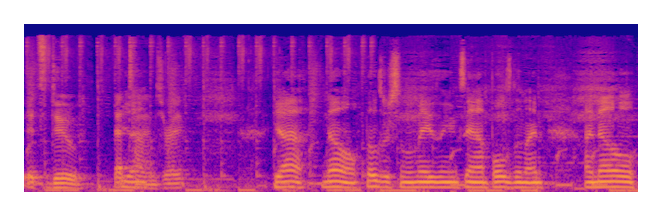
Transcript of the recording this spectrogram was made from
it's due at Yeah. times right Yeah, no, those are some amazing examples, and I, I know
